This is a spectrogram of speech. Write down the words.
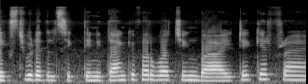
ನೆಕ್ಸ್ಟ್ ವಿಡಿಯೋದಲ್ಲಿ ಸಿಗ್ತೀನಿ. Thank you for watching bye take care friend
